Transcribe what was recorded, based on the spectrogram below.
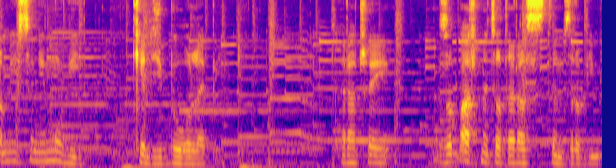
To miejsce nie mówi, kiedyś było lepiej. Raczej zobaczmy, co teraz z tym zrobimy.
